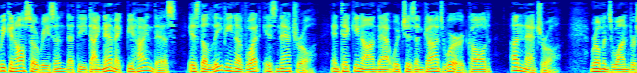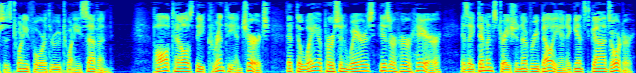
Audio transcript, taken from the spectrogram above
We can also reason that the dynamic behind this is the leaving of what is natural and taking on that which is in God's Word called unnatural. Romans 1 verses 24 through 27. Paul tells the Corinthian church that the way a person wears his or her hair is a demonstration of rebellion against God's order,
